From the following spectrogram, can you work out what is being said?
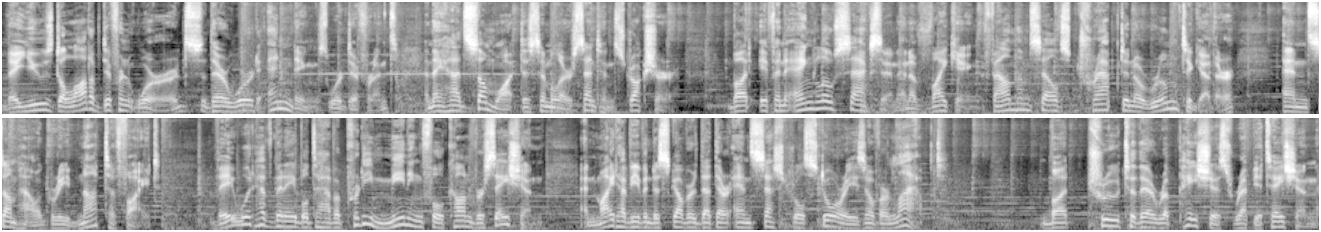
They used a lot of different words, their word endings were different, and they had somewhat dissimilar sentence structure. But if an Anglo Saxon and a Viking found themselves trapped in a room together and somehow agreed not to fight, they would have been able to have a pretty meaningful conversation and might have even discovered that their ancestral stories overlapped. But true to their rapacious reputation,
